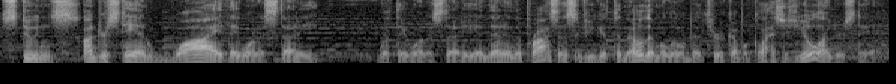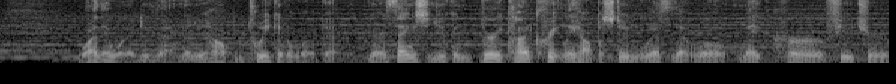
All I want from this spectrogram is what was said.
students understand why they want to study what they want to study. And then in the process, if you get to know them a little bit through a couple classes, you'll understand why they want to do that. And then you help them tweak it a little bit. There are things that you can very concretely help a student with that will make her future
